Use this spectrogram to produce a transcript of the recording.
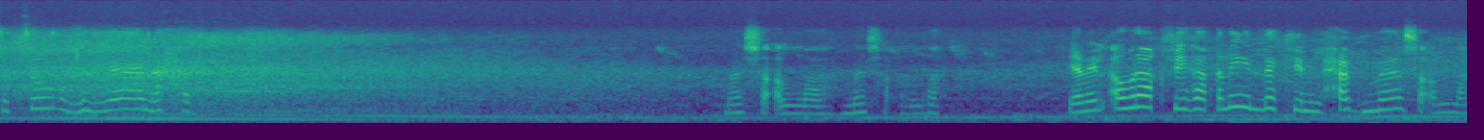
شفتوا مليانه حب ما شاء الله ما شاء الله. يعني الأوراق فيها قليل لكن الحب ما شاء الله.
